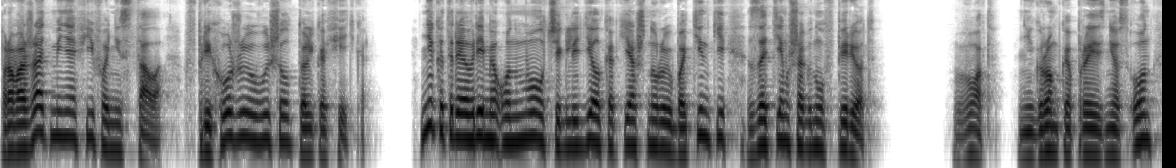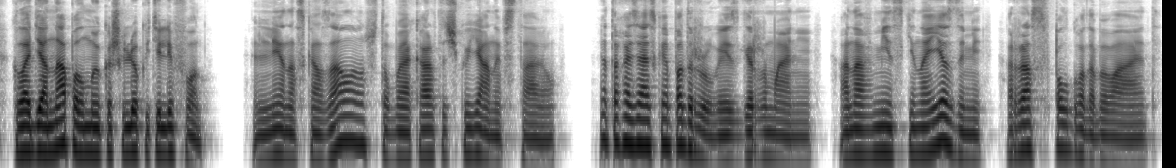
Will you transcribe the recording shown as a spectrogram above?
Провожать меня Фифа не стала, в прихожую вышел только Федька. Некоторое время он молча глядел, как я шнурую ботинки, затем шагнул вперед. «Вот», – негромко произнес он, кладя на пол мой кошелек и телефон. Лена сказала, чтобы я карточку Яны вставил. Это хозяйская подруга из Германии. Она в Минске наездами раз в полгода бывает.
